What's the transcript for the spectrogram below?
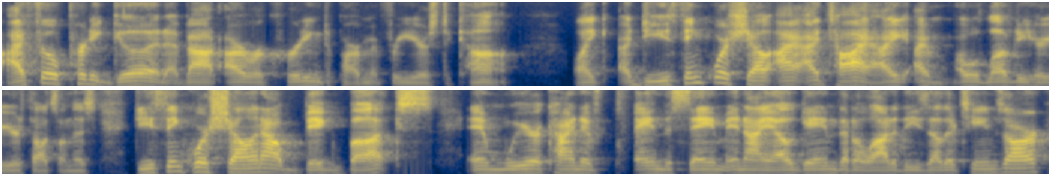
I feel pretty good about our recruiting department for years to come. Like, uh, do you think we're shell? I, I I, I, I would love to hear your thoughts on this. Do you think we're shelling out big bucks and we're kind of playing the same NIL game that a lot of these other teams are,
